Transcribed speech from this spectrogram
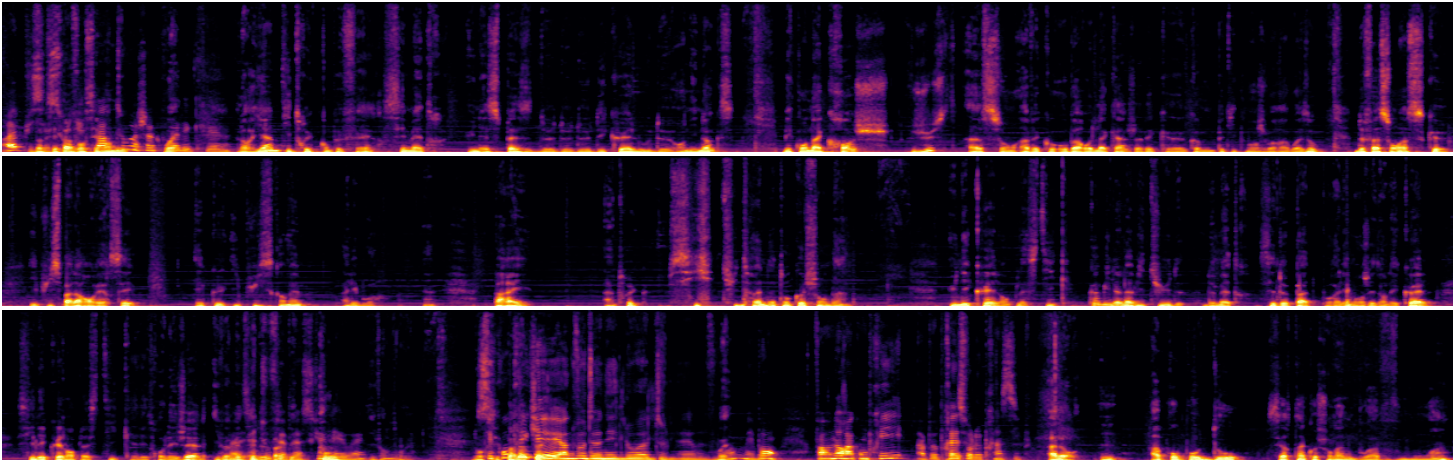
Ouais, puis c'est pas forcément partout mieux. à chaque fois, Ouais. l'écuelle. Alors, il y a un petit truc qu'on peut faire, c'est mettre une espèce de, de- de- d'écuelle ou de, en inox, mais qu'on accroche juste à son, avec, au barreau de la cage, avec euh, comme une petite mangeoire à oiseau, de façon à ce qu'il ne puisse pas la renverser et qu'il puisse quand même aller boire. hein. Pareil, un truc, si tu donnes à ton cochon d'Inde une écuelle en plastique, comme il a l'habitude de mettre ses deux pattes pour aller manger dans l'écuelle, si l'écuelle en plastique elle est trop légère, il va Bah, mettre il ses deux pattes et basculer, poum, ouais. il va. Donc, C'est compliqué hein, de vous donner de l'eau à tout- vous, Ouais. hein, mais bon, enfin, on aura compris à peu près sur le principe. Alors, à propos d'eau, certains cochons d'Inde boivent moins,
